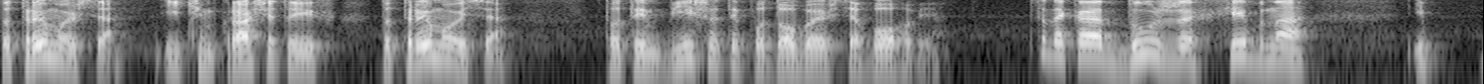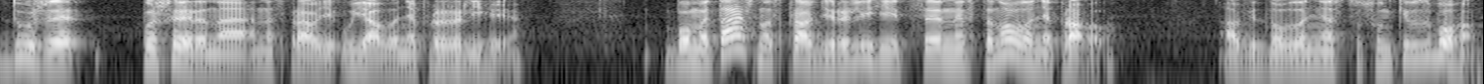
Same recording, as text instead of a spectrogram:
дотримуєшся, і чим краще ти їх дотримуєшся, то тим більше ти подобаєшся Богові. Це така дуже хибна і дуже поширене насправді уявлення про релігію. Бо мета ж насправді релігії це не встановлення правил, а відновлення стосунків з Богом.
